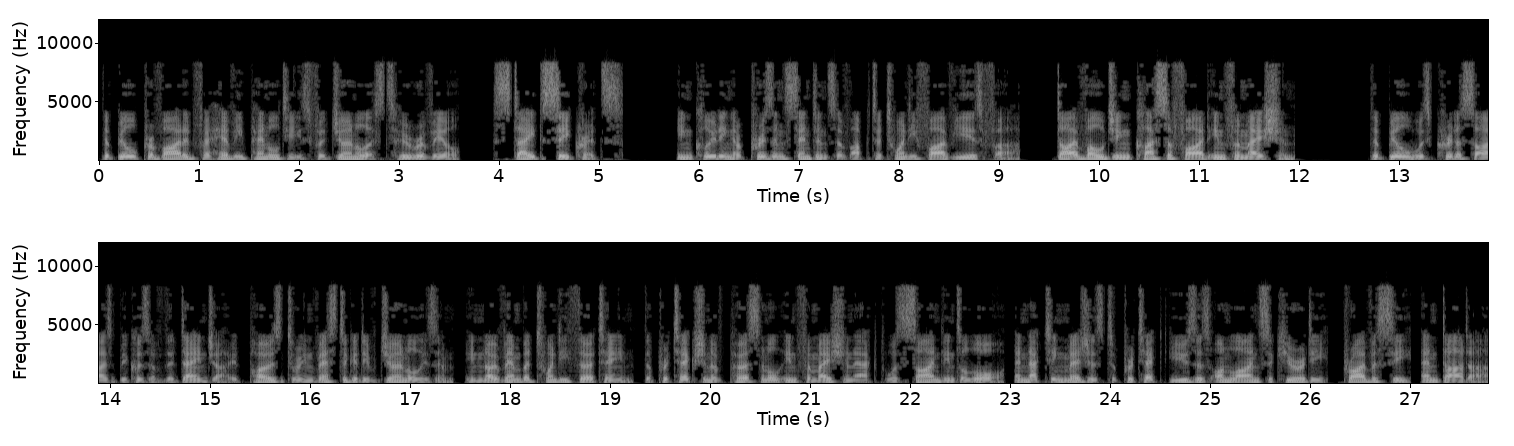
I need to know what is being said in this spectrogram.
The bill provided for heavy penalties for journalists who reveal state secrets, including a prison sentence of up to 25 years for divulging classified information. The bill was criticized because of the danger it posed to investigative journalism. In November 2013, the Protection of Personal Information Act was signed into law, enacting measures to protect users' online security, privacy, and data.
